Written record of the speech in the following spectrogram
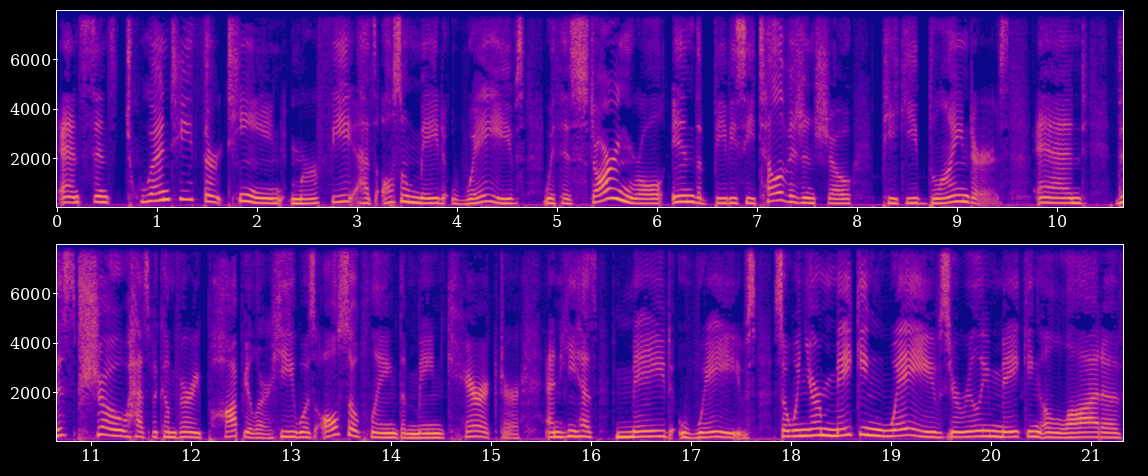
And since 2013, Murphy has also made waves with his starring role in the BBC television show Peaky Blinders. And this show has become very popular. He was also playing the main character and he has made waves. So when you're making waves, you're really making a lot of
